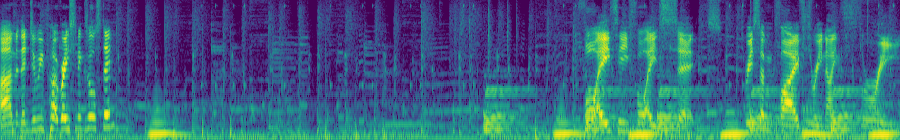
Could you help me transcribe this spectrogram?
Um, and then do we put racing exhaust in? Four eighty, four eight six, three seven five, three nine three.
